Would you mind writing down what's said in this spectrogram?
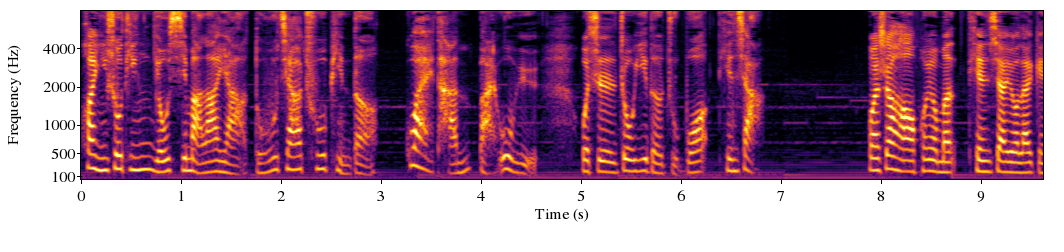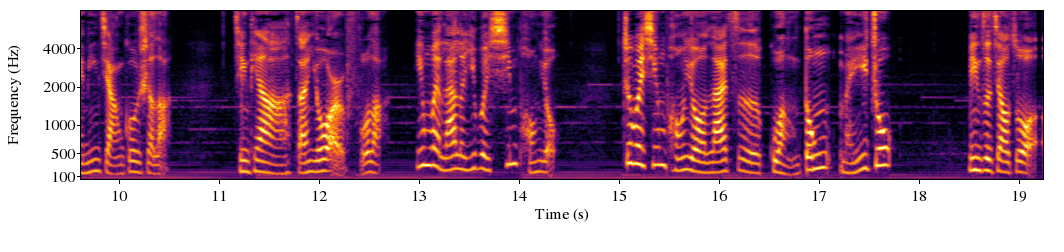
欢迎收听由喜马拉雅独家出品的《怪谈百物语》，我是周一的主播天下。晚上好，朋友们，天下又来给您讲故事了。今天啊，咱有耳福了，因为来了一位新朋友。这位新朋友来自广东梅州，名字叫做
